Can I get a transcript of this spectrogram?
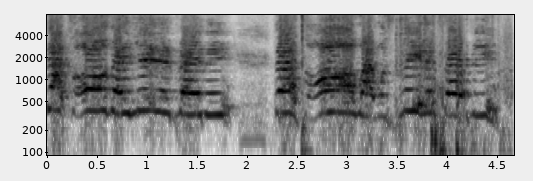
That's all they needed, baby! That's all that was needed, baby!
